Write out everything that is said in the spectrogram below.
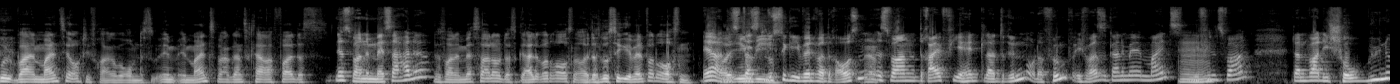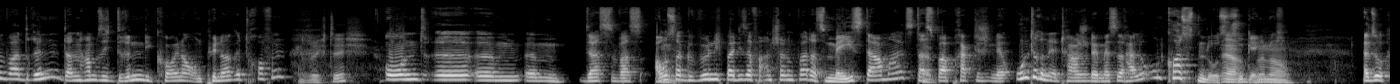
Gut, war in Mainz ja auch die Frage, warum. Das, in, in Mainz war ein ganz klarer Fall, dass Das war eine Messehalle. das war eine Messehalle und das Geile war draußen. Aber das lustige Event war draußen. Ja, Aber das, das lustige Event war draußen. Ja. Es waren drei, vier Händler drin oder fünf, ich weiß es gar nicht mehr in Mainz, Mhm. wie viel es waren. Dann war die Showbühne war drin, dann haben sich drinnen die Coiner und Pinner getroffen. Richtig. Und äh, ähm, ähm, das, was außergewöhnlich bei dieser Veranstaltung war, das Maze damals, das Ja. war praktisch in der unteren Etage der Messehalle und kostenlos zugänglich. genau. Also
